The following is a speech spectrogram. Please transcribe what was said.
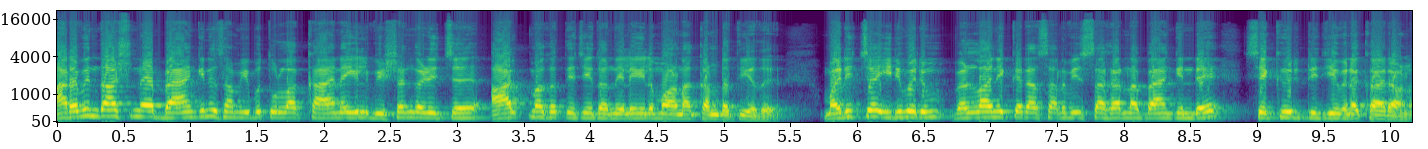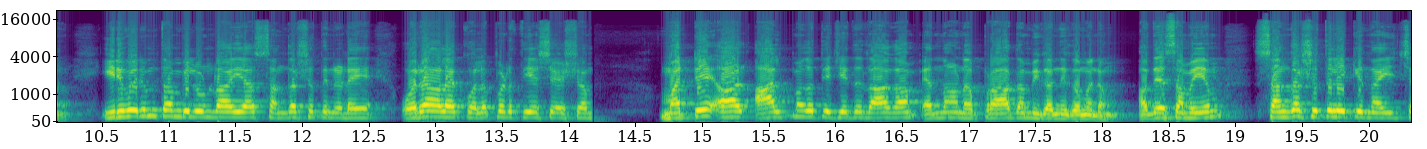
അരവിന്ദാഷിനെ ബാങ്കിന് സമീപത്തുള്ള കാനയിൽ വിഷം കഴിച്ച് ആത്മഹത്യ ചെയ്ത നിലയിലുമാണ് കണ്ടെത്തിയത്. മരിച്ച ഇരുവരും വെള്ളാനിക്കര സർവീസ് സഹകരണ ബാങ്കിന്റെ സെക്യൂരിറ്റി ജീവനക്കാരാണ്. ഇരുവരും തമ്മിലുണ്ടായ സംഘർഷത്തിനിടെ ഒരാളെ കൊലപ്പെടുത്തിയ ശേഷം മറ്റേ ആൾ ആത്മഹത്യ ചെയ്തതാകാം എന്നാണ് പ്രാഥമിക നിഗമനം. അതേസമയം സംഘർഷത്തിലേക്ക് നയിച്ച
